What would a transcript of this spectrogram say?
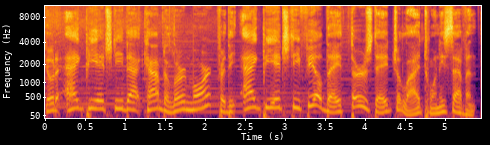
Go to agphd.com to learn more for the Ag PhD Field Day, Thursday, July 27th.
